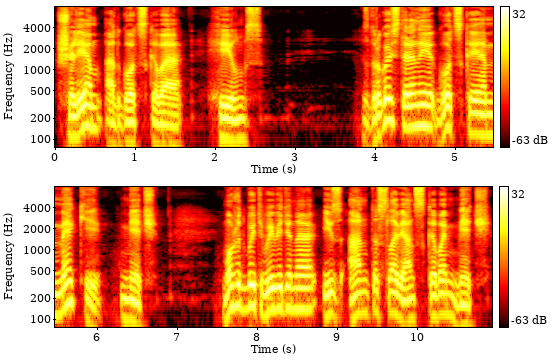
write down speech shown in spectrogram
«шлем» от готского «хилмс», с другой стороны, готская «меки» — меч может быть выведена из антославянского «меч».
